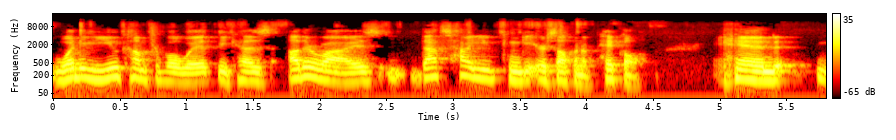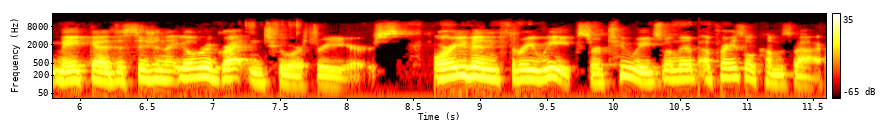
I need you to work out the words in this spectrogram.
what are you comfortable with? Because otherwise, that's how you can get yourself in a pickle and make a decision that you'll regret in two or three years, or even three weeks or two weeks when the appraisal comes back.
